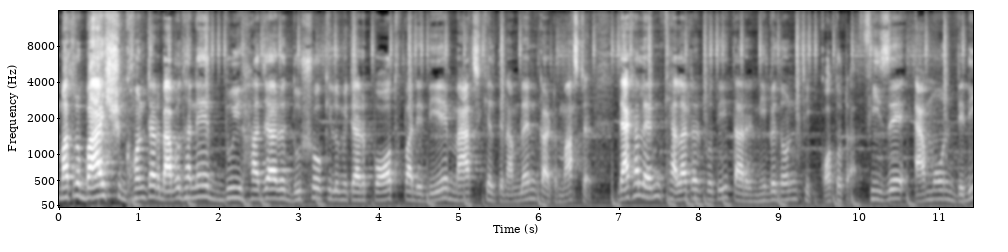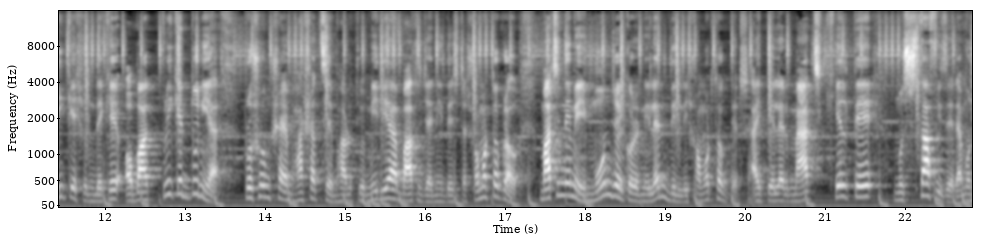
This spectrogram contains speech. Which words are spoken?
মাত্র বাইশ ঘণ্টার ব্যবধানে দুই হাজার দুশো কিলোমিটার পথ পাড়ি দিয়ে ম্যাচ খেলতে নামলেন কার্ট মাস্টার দেখালেন খেলাটার প্রতি তার নিবেদন ঠিক কতটা। ফিজে এমন ডেডিকেশন দেখে অবাক ক্রিকেট দুনিয়া। প্রশংসায় ভাসাচ্ছে ভারতীয় মিডিয়া, বাদ জানিয়ে দেশটা সমর্থকরাও। মাঠে নেমেই মন জয় করে নিলেন দিল্লি সমর্থকদের। আইপিএলের ম্যাচ খেলতে মুস্তাফিজের এমন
